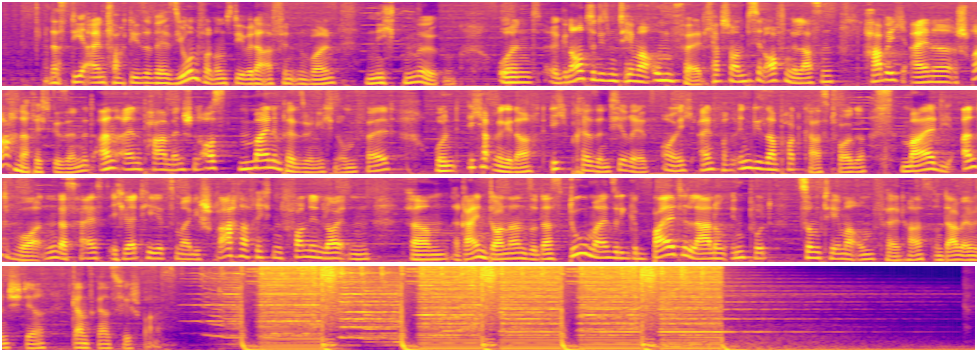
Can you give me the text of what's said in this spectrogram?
dass die einfach diese Version von uns, die wir da erfinden wollen, nicht mögen. Und äh, genau zu diesem Thema Umfeld, ich habe es mal ein bisschen offen gelassen, habe ich eine Sprachnachricht gesendet an ein paar Menschen aus meinem persönlichen Umfeld. Und ich habe mir gedacht, ich präsentiere jetzt euch einfach in dieser Podcast-Folge mal die Antworten. Das heißt, ich werde hier jetzt mal die Sprachnachrichten von den Leuten ähm, reindonnern, sodass du mal so die geballte Ladung Input zum Thema Umfeld hast. Und dabei wünsche ich dir ganz, ganz viel Spaß.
